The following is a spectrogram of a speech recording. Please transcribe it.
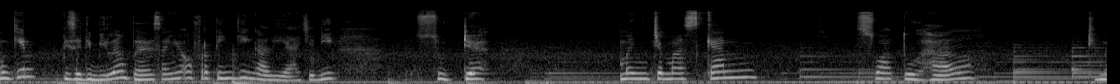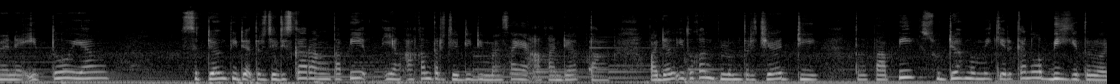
mungkin bisa dibilang bahasanya overthinking kali ya. Jadi sudah mencemaskan suatu hal di mana itu yang sedang tidak terjadi sekarang tapi yang akan terjadi di masa yang akan datang. Padahal itu kan belum terjadi tetapi sudah memikirkan lebih gitu loh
